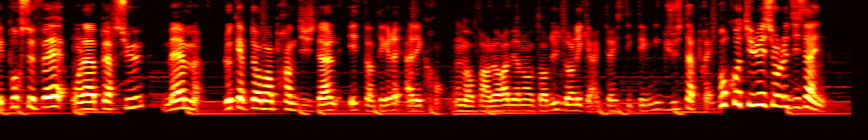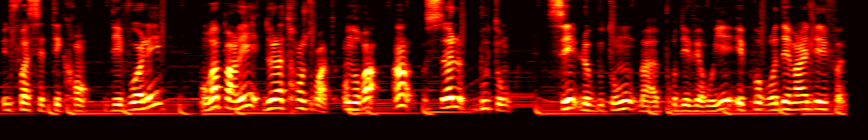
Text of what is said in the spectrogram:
Et pour ce fait, on l'a aperçu, même le capteur d'empreinte digitale est intégré à l'écran. On en parlera bien entendu dans les caractéristiques techniques juste après. Pour continuer sur le design, une fois cet écran dévoilé, on va parler de la tranche droite. On aura un seul bouton. C'est le bouton bah, pour déverrouiller et pour redémarrer le téléphone.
